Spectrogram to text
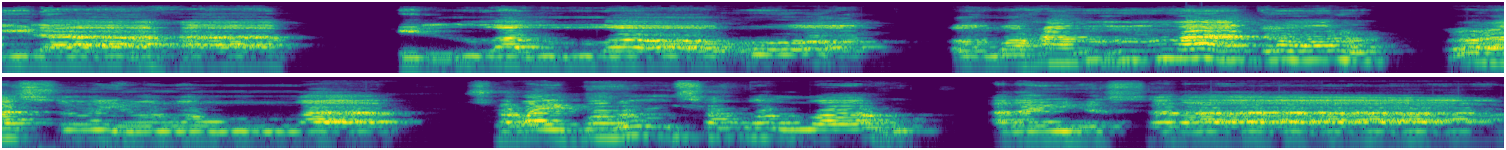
إله إلا الله محمد رسول الله সবাই বলুন সাল্লাল্লাহু আলাইহি সালাম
